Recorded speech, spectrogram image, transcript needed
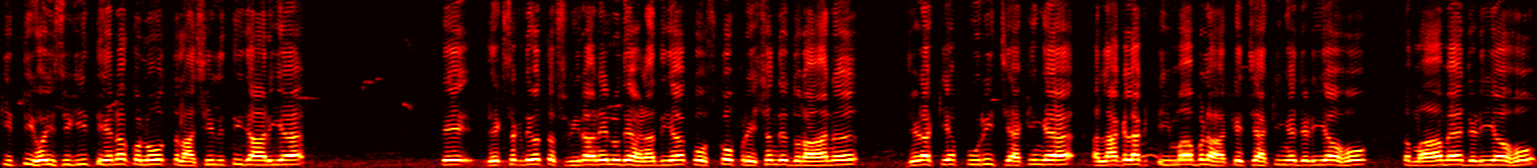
ਕੀਤੀ ਹੋਈ ਸੀਗੀ ਤੇ ਇਹਨਾਂ ਕੋਲੋਂ ਤਲਾਸ਼ੀ ਲਿੱਤੀ ਜਾ ਰਹੀ ਹੈ ਤੇ ਦੇਖ ਸਕਦੇ ਹੋ ਤਸਵੀਰਾਂ ਨੇ ਲੁਧਿਆਣਾ ਦੀਆਂ ਕੋਸਕੋ ਆਪਰੇਸ਼ਨ ਦੇ ਦੌਰਾਨ ਜਿਹੜਾ ਕਿ ਆ ਪੂਰੀ ਚੈਕਿੰਗ ਹੈ, ਅਲੱਗ-ਅਲੱਗ ਟੀਮਾਂ ਬਣਾ ਕੇ ਚੈਕਿੰਗ ਹੈ ਜਿਹੜੀ ਆ ਉਹ, ਤਮਾਮ ਹੈ ਜਿਹੜੀ ਆ ਉਹ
